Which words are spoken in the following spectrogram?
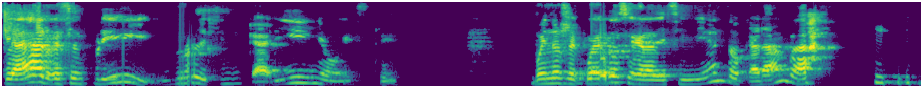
Claro, es el PRI, uno le tiene cariño, este, buenos recuerdos y agradecimiento, caramba.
